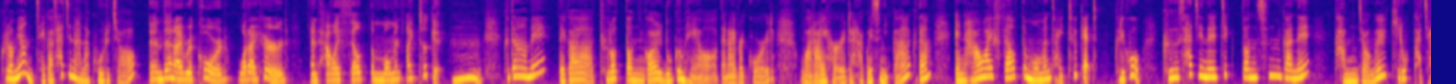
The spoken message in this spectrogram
그러면 제가 사진 하나 고르죠. and then I record what I heard and how I felt the moment I took it. 그 다음에 내가 들었던 걸 녹음해요. Then I record what I heard 하고 했으니까. 그 다음, and how I felt the moment I took it. 그리고 그 사진을 찍던 순간의 감정을 기록하죠.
